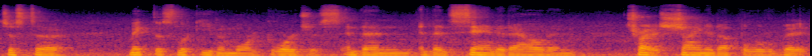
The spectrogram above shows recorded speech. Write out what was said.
just to make this look even more gorgeous and then and then sand it out and try to shine it up a little bit.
